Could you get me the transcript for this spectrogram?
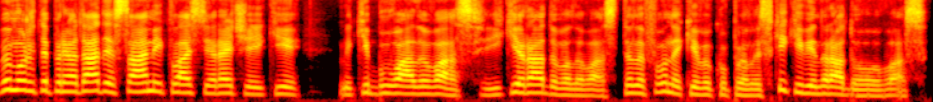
Ви можете пригадати самі класні речі, які які бували у вас, які радували вас, телефон, який ви купили, скільки він радував вас.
